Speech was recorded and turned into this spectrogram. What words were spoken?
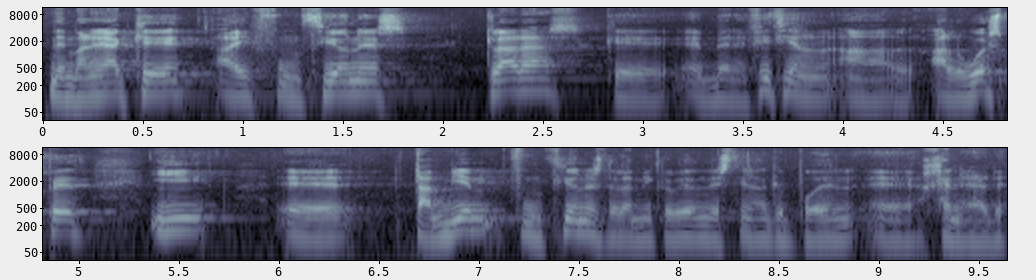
De manera que hay funciones claras que benefician al, huésped y eh, también funciones de la microbiota intestinal que pueden eh, generar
